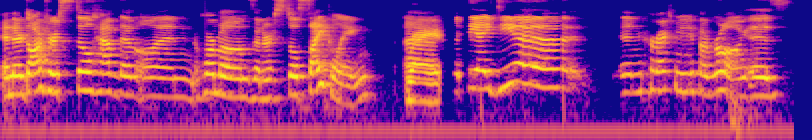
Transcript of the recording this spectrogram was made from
and their doctors still have them on hormones and are still cycling. Uh, right. Uh, but the idea, and correct me if I'm wrong, is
